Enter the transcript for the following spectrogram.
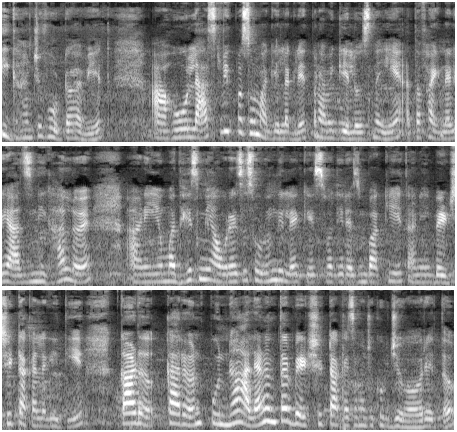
तिघांचे फोटो हवे आहेत आहो लास्ट वीकपासून मागे लागले आहेत पण आम्ही गेलोच नाही आहे आता फायनली आज निघालो आहे आणि मध्येच मी आवरायचं सोडून दिलं आहे केस वगैरे अजून बाकी आहेत आणि बेडशीट टाकायला घेते आहे काढ कारण पुन्हा आल्यानंतर बेडशीट टाकायचं म्हणजे खूप जीवावर येतं.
